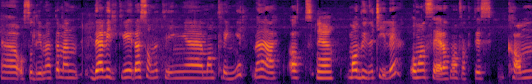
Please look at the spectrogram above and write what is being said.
eh, også driver med dette. Men det er virkelig det er sånne ting uh, man trenger, mener jeg. At yeah. man begynner tidlig, og man ser at man faktisk kan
